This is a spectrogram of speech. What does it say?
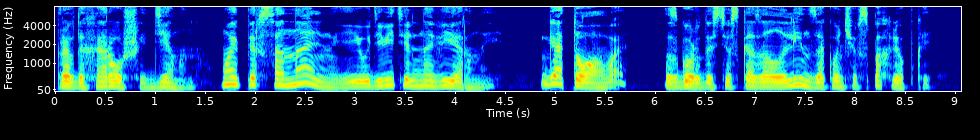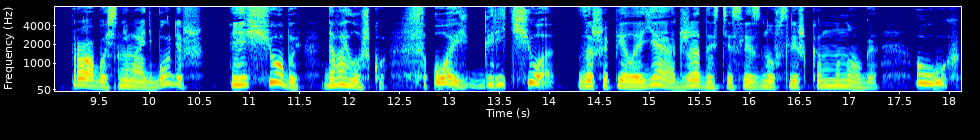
Правда, хороший демон, мой персональный и удивительно верный. «Готово», — с гордостью сказал Лин, закончив с похлебкой. «Пробу снимать будешь?» «Еще бы! Давай ложку!» «Ой, горячо!» — зашипела я, от жадности слезнув слишком много. «Ух!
